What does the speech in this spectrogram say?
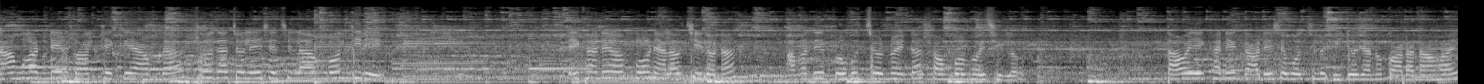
নামহাট্টের ঘর থেকে আমরা সোজা চলে এসেছিলাম মন্দিরে। এখানে ফোন অ্যালাউ ছিল না। আমাদের প্রভুর জন্য এটা সম্ভব হয়েছিল। তাও এখানে গার্ড এসে বলছিল, ভিডিও যেন করা না হয়।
